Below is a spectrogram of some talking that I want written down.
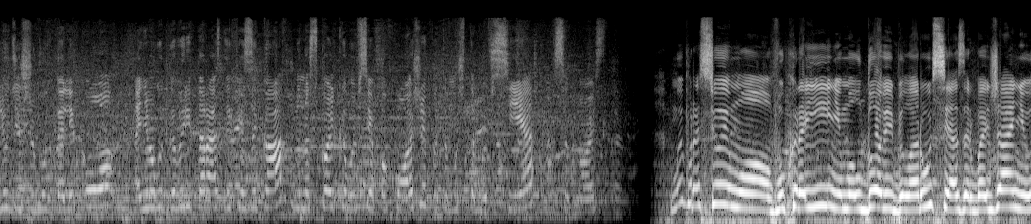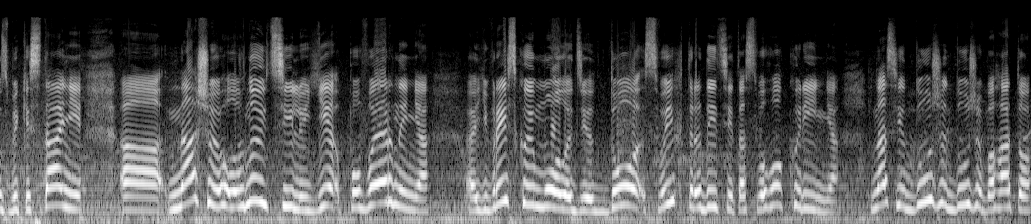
люди живут далеко. Они могут говорить на разных языках, но насколько мы все похожи, потому что мы все с одной страны. Ми працюємо в Україні, Молдові, Білорусі, Азербайджані, Узбекистані. Нашою головною ціллю є повернення е, єврейської молоді до своїх традицій та свого коріння. У нас є дуже дуже багато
